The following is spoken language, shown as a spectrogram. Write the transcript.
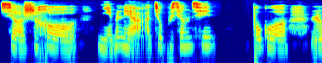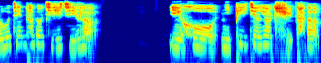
小时候你们俩就不相亲，不过如今他都及笄了，以后你毕竟要娶她的。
